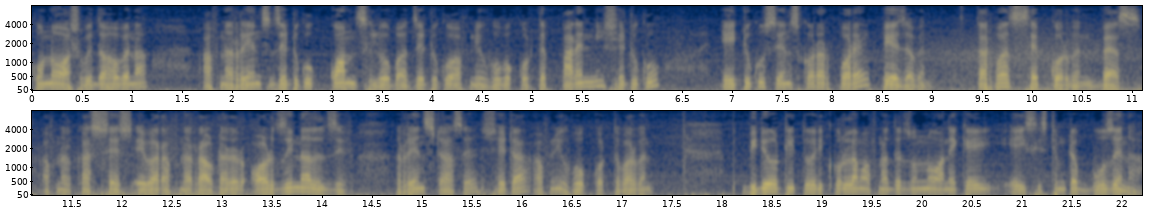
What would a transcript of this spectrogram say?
কোনো অসুবিধা হবে না। আপনার রেঞ্জ যেটুকু কম ছিল বা যেটুকু আপনি উপভোগ করতে পারেননি, সেটুকু এইটুকু চেঞ্জ করার পরে পেয়ে যাবেন। তারপর সেভ করবেন, ব্যাস, আপনার কাজ শেষ। এবার আপনার রাউটারের অরিজিনাল যে রেঞ্জটা আছে, সেটা আপনি উপভোগ করতে পারবেন। ভিডিওটি তৈরি করলাম আপনাদের জন্য, অনেকেই এই সিস্টেমটা বোঝে না।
